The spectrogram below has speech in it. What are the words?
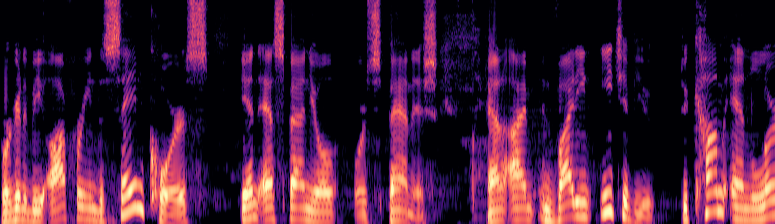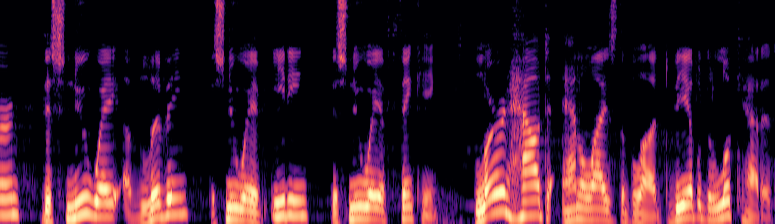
we're going to be offering the same course in Espanol or Spanish. And I'm inviting each of you to come and learn this new way of living, this new way of eating, this new way of thinking. Learn how to analyze the blood, to be able to look at it,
